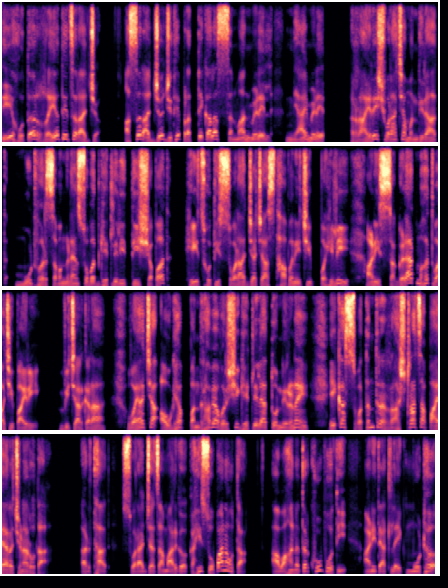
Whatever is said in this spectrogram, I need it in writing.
ते होतं रयतेचं राज्य. असं राज्य जिथे प्रत्येकाला सन्मान मिळेल न्याय मिळेल. रायरेश्वराच्या मंदिरात मूठभर सवंगड्यांसोबत घेतलेली ती शपथ हीच होती स्वराज्याच्या स्थापनेची पहिली आणि सगळ्यात महत्वाची पायरी. विचार करा वयाच्या अवघ्या पंधराव्या वर्षी घेतलेला तो निर्णय एका स्वतंत्र राष्ट्राचा पाया रचणार होता. अर्थात स्वराज्याचा मार्ग काही सोपा नव्हता. आवाहनं तर खूप होती आणि त्यातलं एक मोठं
